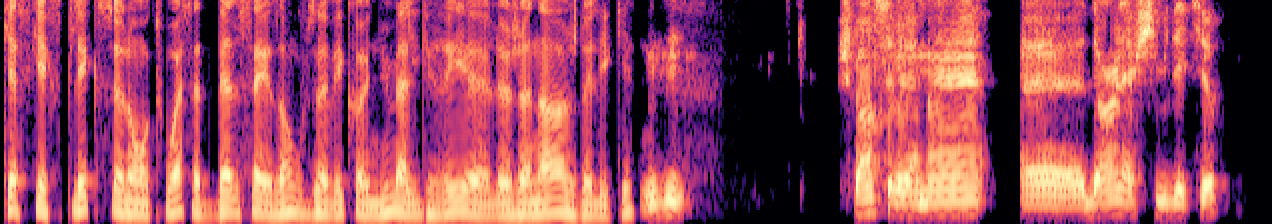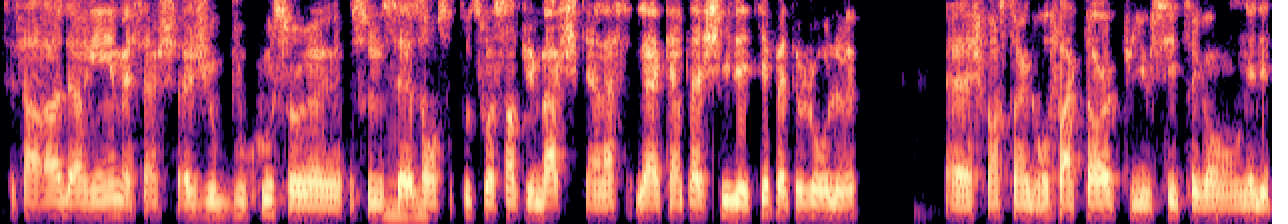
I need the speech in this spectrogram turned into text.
Qu'est-ce qui explique, selon toi, cette belle saison que vous avez connue, malgré euh, le jeune âge de l'équipe? Mm-hmm. Je pense que c'est vraiment, euh, d'un, la chimie d'équipe. Ça a l'air de rien, mais ça, joue beaucoup sur, euh, sur une saison, surtout de 68 matchs, quand la, quand la chimie d'équipe est toujours là. Euh, je pense que c'est un gros facteur. Puis aussi, tu sais, on, est des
